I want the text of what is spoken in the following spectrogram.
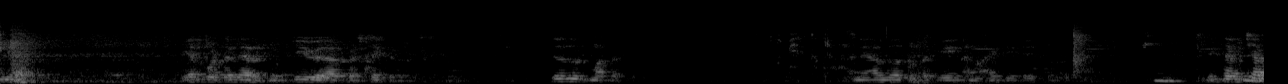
ಈಗ ಏರ್ಪೋರ್ಟಲ್ಲಿ ಯಾರು ಟಿ ವಿ ಯಾರು ಪ್ರಶ್ನೆ ಕೇಳಿದ್ರು ಮಾತಾಡ್ತೀನಿ. ನಾನು ಯಾವುದೋ ಅದ್ರ ಬಗ್ಗೆ ನಮ್ಮ ಮಾಹಿತಿ ತಿಳ್ಕೊಂಡು ಇಂಥ ವಿಚಾರ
